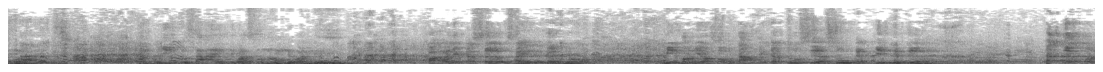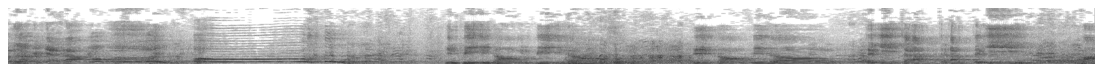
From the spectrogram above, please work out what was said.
ทั้งหลายท่านผู้หญิงผู้ชายที่ว่าซุ้มนุ่มในวันนี้ฟังแล้วอยากจะเซิร์ฟใส่เหลือเกินโยมมีข้าวเหนียวส้มตำอยากจะปูเสือสู่กันกินเหลือเกินถ้าเกิดคนเหนือเป็นแกนนำโยมเอ้ยโอ้ยอีปีอีน้องอีปีอีน้องพี่น้องพี่น้องจะอีจะอันจะอันจะอีหมา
